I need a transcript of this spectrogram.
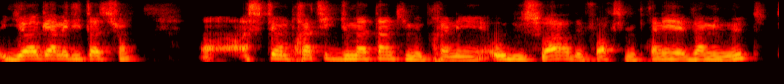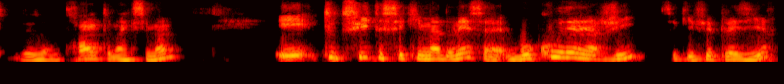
yoga, méditation. C'était en pratique du matin qui me prenait, ou du soir, des fois, qui me prenait 20 minutes, 30 maximum. Et tout de suite, ce qui m'a donné, c'est beaucoup d'énergie, ce qui fait plaisir,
